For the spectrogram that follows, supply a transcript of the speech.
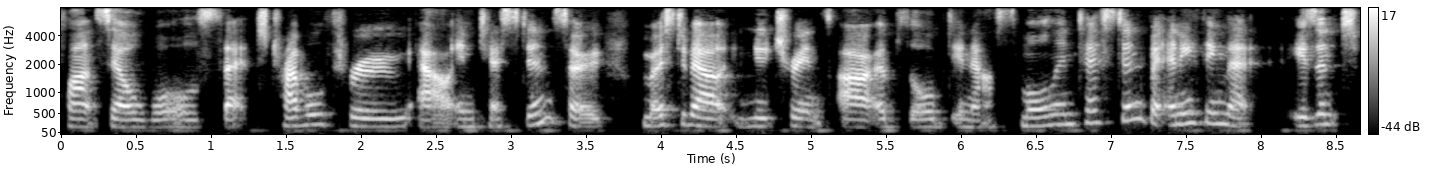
plant cell walls that travel through our intestine. So most of our nutrients are absorbed in our small intestine, but anything that isn't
